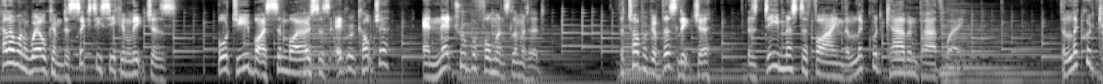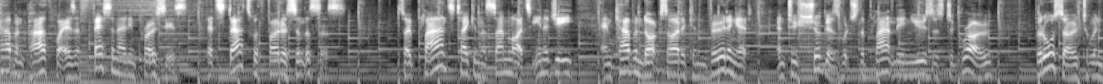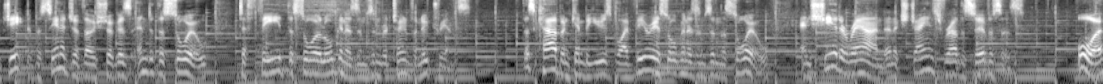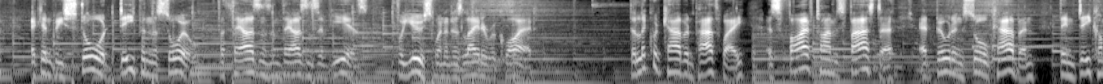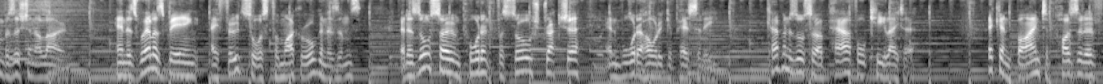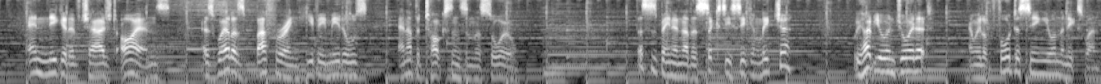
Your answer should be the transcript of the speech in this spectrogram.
Hello and welcome to 60 Second Lectures, brought to you by Symbiosis Agriculture and Natural Performance Limited. The topic of this lecture is demystifying the liquid carbon pathway. The liquid carbon pathway is a fascinating process that starts with photosynthesis. So, plants taking the sunlight's energy and carbon dioxide are converting it into sugars which the plant then uses to grow but also to inject a percentage of those sugars into the soil to feed the soil organisms in return for nutrients. This carbon can be used by various organisms in the soil and shared around in exchange for other services. Or it can be stored deep in the soil for thousands and thousands of years for use when it is later required. The liquid carbon pathway is five times faster at building soil carbon than decomposition alone and as well as being a food source for microorganisms, it is also important for soil structure and water holding capacity. Carbon is also a powerful chelator. It can bind to positive and negative charged ions, as well as buffering heavy metals and other toxins in the soil. This has been another 60 second lecture. We hope you enjoyed it, and we look forward to seeing you on the next one.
